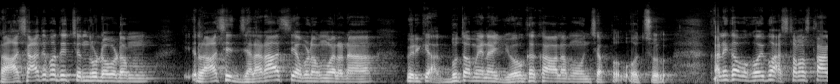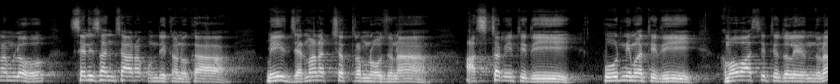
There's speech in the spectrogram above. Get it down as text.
రాశాధిపతి చంద్రుడు అవ్వడం రాశి జలరాశి అవ్వడం వలన వీరికి అద్భుతమైన యోగ కాలము అని చెప్పవచ్చు. కనుక ఒకవైపు అష్టమ స్థానంలో శని సంచారం ఉంది కనుక మీ జన్మ నక్షత్రం రోజున అష్టమి తిథి పూర్ణిమ తిథి అమావాస్య తిథులందున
